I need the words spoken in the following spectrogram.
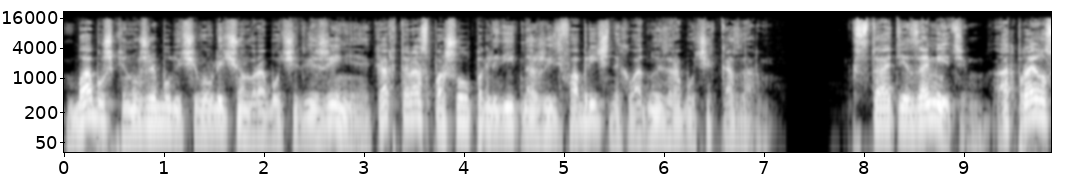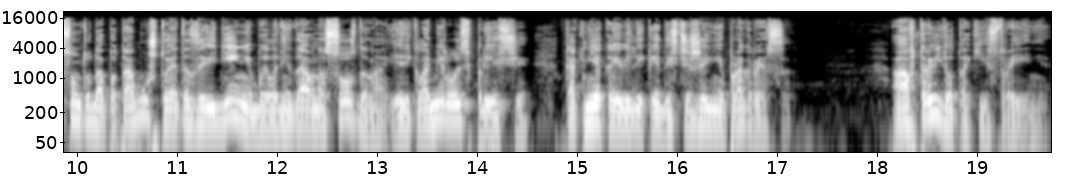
Бабушкин, уже будучи вовлечен в рабочее движение, как-то раз пошел поглядеть на жизнь фабричных в одну из рабочих казарм. Кстати, заметим, отправился он туда потому, что это заведение было недавно создано и рекламировалось в прессе, как некое великое достижение прогресса. Автор видел такие строения.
